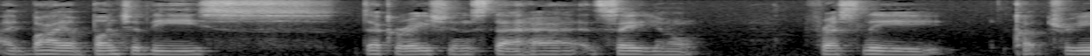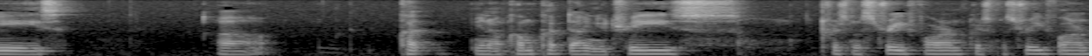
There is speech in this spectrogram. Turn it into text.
I buy a bunch of these decorations that had say you know freshly cut trees uh, cut you know come cut down your trees christmas tree farm christmas tree farm.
